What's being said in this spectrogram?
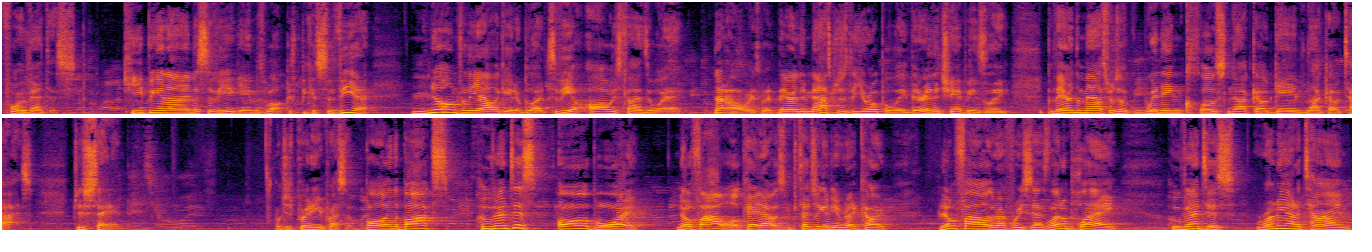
for Juventus. Keeping an eye on the Sevilla game as well, because Sevilla, known for the alligator blood, Sevilla always finds a way. Not always, but they are the masters of the Europa League. They're in the Champions League, but they are the masters of winning close knockout games, knockout ties. Just saying. Which is pretty impressive. Ball in the box. Juventus. Oh boy. No foul. Okay, that was potentially going to be a red card. No foul, the referee says. Let him play. Juventus running out of time,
